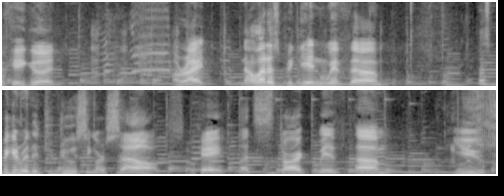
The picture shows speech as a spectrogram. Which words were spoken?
Okay, good. All right. Now let us begin with uh, let's begin with introducing ourselves. Okay. Let's start with um, you.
